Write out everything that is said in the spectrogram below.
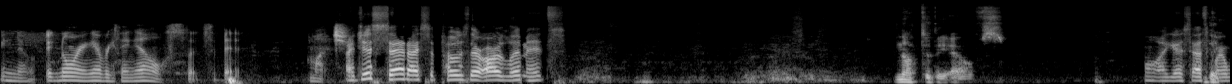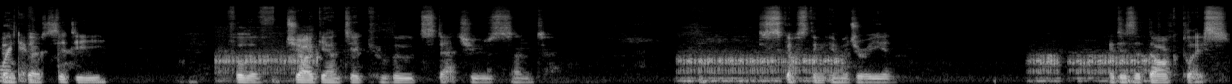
you know ignoring everything else, that's a bit much. I just said I suppose there are limits. Not to the elves. Well, I guess that's they where we're built their city full of gigantic lewd statues and disgusting imagery and it is a dark place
